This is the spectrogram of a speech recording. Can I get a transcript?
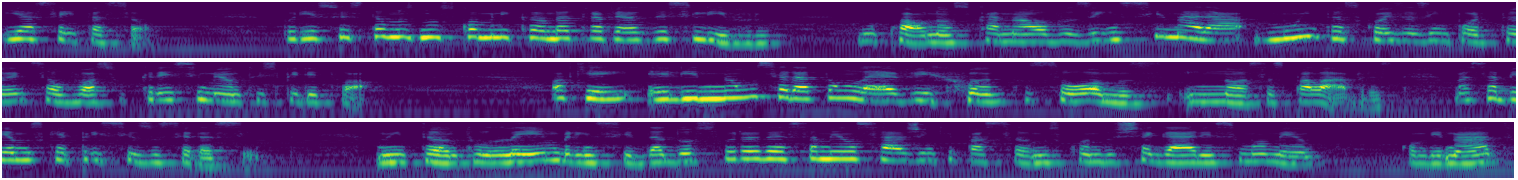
e aceitação. Por isso estamos nos comunicando através desse livro, no qual nosso canal vos ensinará muitas coisas importantes ao vosso crescimento espiritual. Ok, ele não será tão leve quanto somos em nossas palavras, mas sabemos que é preciso ser assim. No entanto, lembrem-se da doçura dessa mensagem que passamos quando chegar esse momento Combinado?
